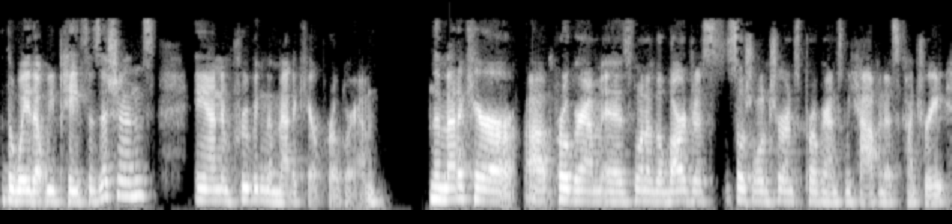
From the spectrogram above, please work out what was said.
the way that we pay physicians and improving the Medicare program. The Medicare uh, program is one of the largest social insurance programs we have in this country,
